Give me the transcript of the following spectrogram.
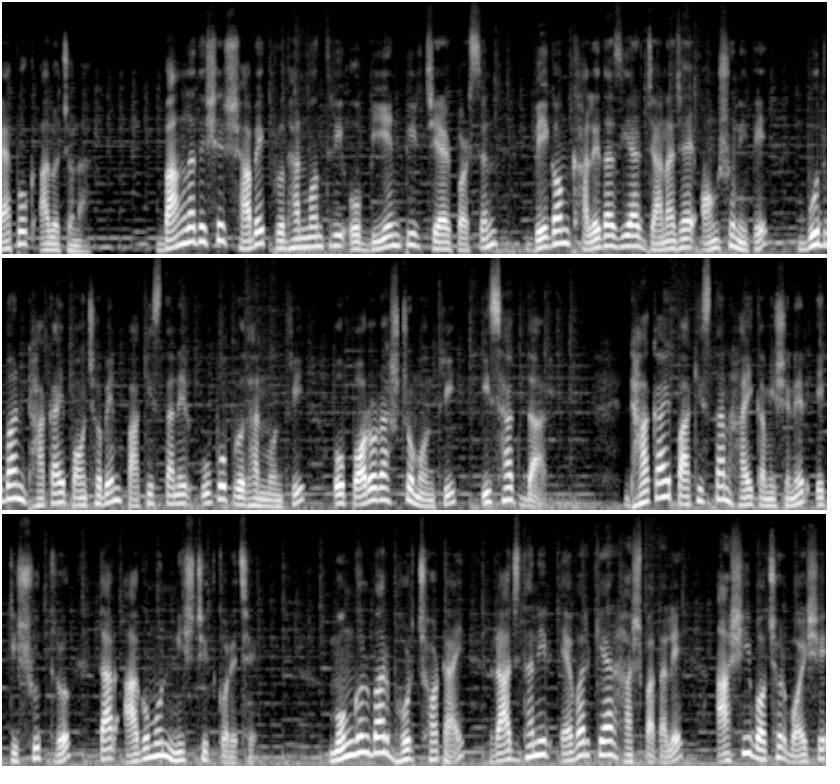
ব্যাপক আলোচনা। বাংলাদেশের সাবেক প্রধানমন্ত্রী ও বিএনপির চেয়ারপারসন বেগম খালেদা জিয়ার জানাজায় অংশ নিতে বুধবার ঢাকায় পৌঁছবেন পাকিস্তানের উপপ্রধানমন্ত্রী ও পররাষ্ট্রমন্ত্রী ইসহাক দার। ঢাকায় পাকিস্তান হাই কমিশনের একটি সূত্র তার আগমন নিশ্চিত করেছে। মঙ্গলবার ভোর ছটায় রাজধানীর এভারকেয়ার হাসপাতালে আশি বছর বয়সে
